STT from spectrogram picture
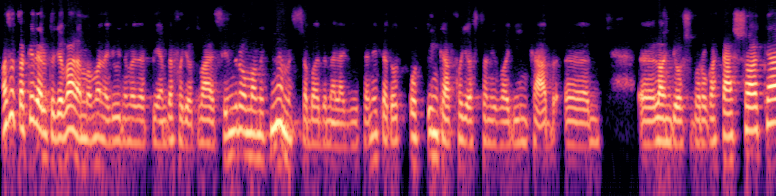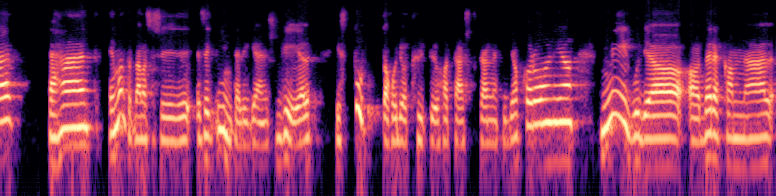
Azóta kiderült, hogy a vállamban van egy úgynevezett ilyen befagyott válszindróma, amit nem szabad melegíteni, tehát ott, ott inkább fogyasztani, vagy inkább ö, ö, langyos borogatással kell. Tehát én mondhatnám azt is, hogy ez egy intelligens gél, és tudta, hogy ott hűtőhatást kell neki gyakorolnia, még ugye a, a derekamnál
